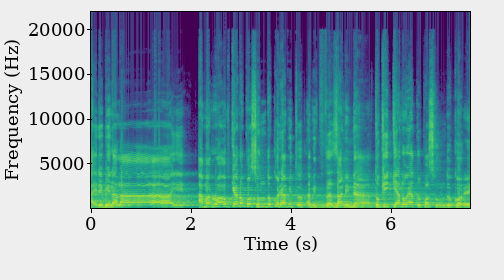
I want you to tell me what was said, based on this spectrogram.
আরে বেলাল আয়, আমার রব কেন পছন্দ করে? আমি তো আমি জানি না। তোকে কেন এত পছন্দ করে?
